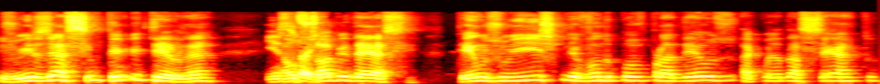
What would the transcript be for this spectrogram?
juiz é assim o tempo inteiro, né? Isso é um aí. sobe e desce. Tem um juiz levando o povo para Deus, a coisa dá certo.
